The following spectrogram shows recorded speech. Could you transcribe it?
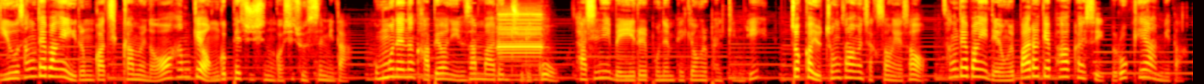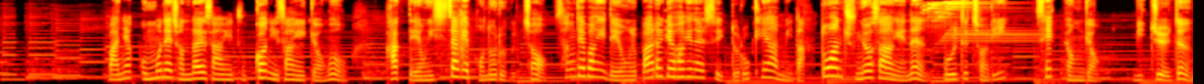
이후 상대방의 이름과 직함을 넣어 함께 언급해 주시는 것이 좋습니다. 본문에는 가벼운 인사말은 줄이고 자신이 메일을 보낸 배경을 밝힌 뒤 목적과 요청 사항을 작성해서 상대방이 내용을 빠르게 파악할 수 있도록 해야 합니다. 만약 본문의 전달 사항이 두 건 이상일 경우 각 내용이 시작에 번호를 붙여 상대방이 내용을 빠르게 확인할 수 있도록 해야 합니다. 또한 중요 사항에는 볼드 처리, 색 변경, 밑줄 등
